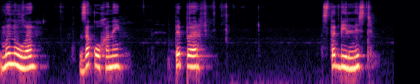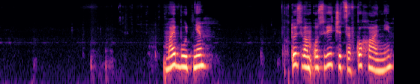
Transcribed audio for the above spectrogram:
Минуле. Закоханий. Тепер. Стабільність. Майбутнє. Хтось вам освідчиться в коханні.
